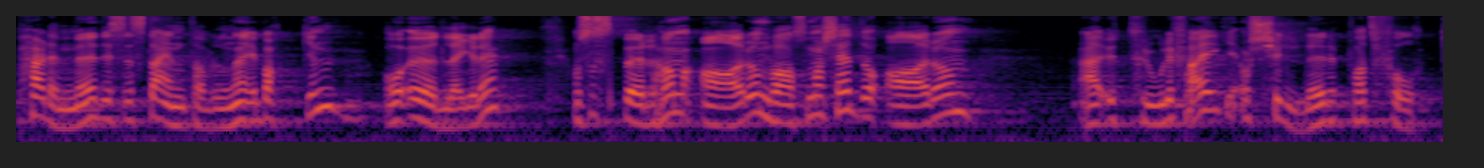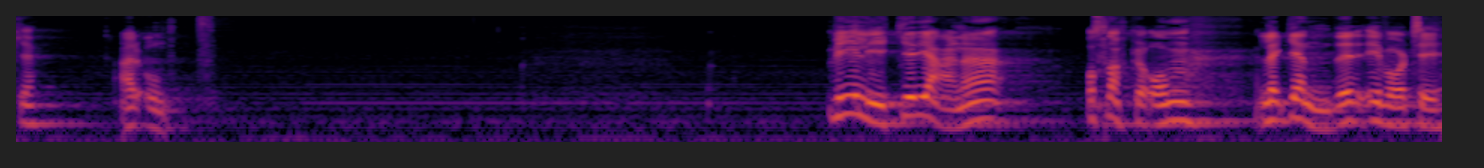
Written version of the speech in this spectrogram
pælmer disse steintavlene i bakken og ødelegger dem. Og Så spør han Aron hva som har skjedd, og Aron er utrolig feig og skylder på at folket er ondt. Vi liker gjerne å snakke om legender i vår tid.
